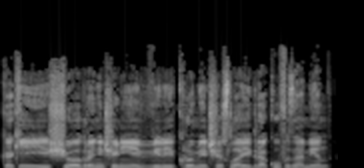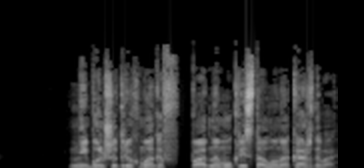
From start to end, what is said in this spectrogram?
Какие еще ограничения ввели, кроме числа игроков и замен? Не больше трех магов, по одному кристаллу на каждого,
